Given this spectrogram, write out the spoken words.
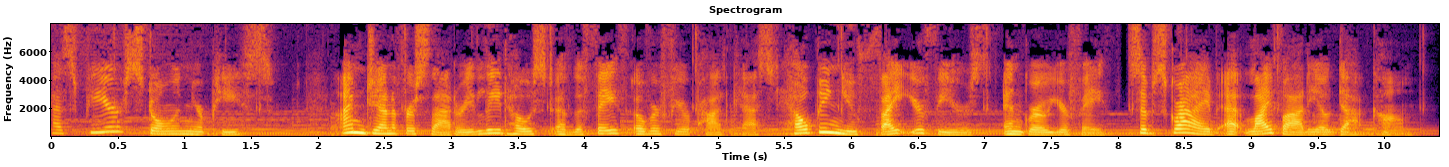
Has fear stolen your peace? I'm Jennifer Slattery, lead host of the Faith Over Fear podcast, helping you fight your fears and grow your faith. Subscribe at lifeaudio.com.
